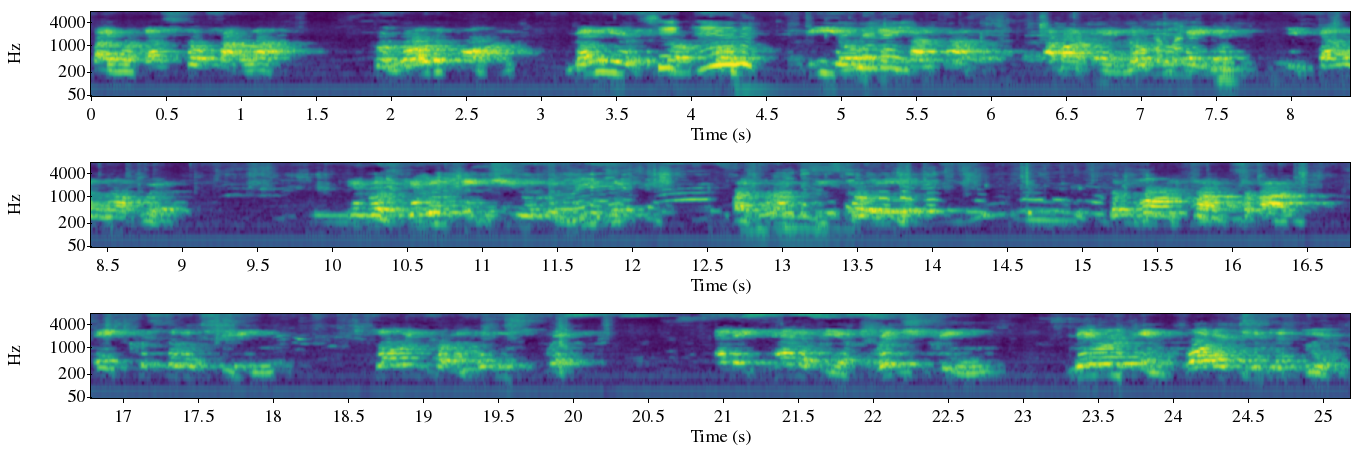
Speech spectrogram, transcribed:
by Modesto Farran, who wrote a poem many years ago called Dio about a local maiden he fell in love with. It was given a tune of music by Francisco The poem talks about a crystalline stream flowing from a hidden spring and a canopy of rich green mirrored in water-tinted blue.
